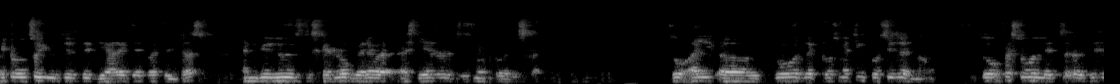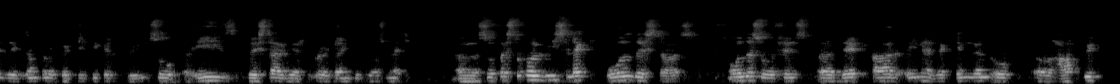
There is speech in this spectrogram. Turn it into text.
it also uses the GRI filters, and we use this catalog wherever SDSS does not cover the sky. So I'll go over the cross-matching procedure now. So first of all, let's uh, this is example of a typical field. So A is the star we are trying to cross match. Uh, so first of all, we select all the stars, all the sources uh, that are in a rectangle of uh, half width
